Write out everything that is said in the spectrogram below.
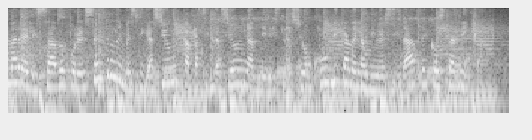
Realizado por el Centro de Investigación y Capacitación en Administración Pública de la Universidad de Costa Rica.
